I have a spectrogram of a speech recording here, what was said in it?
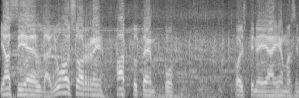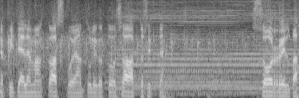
Ja sieltä Juho Sorri, hattutemppu. Koistinen jäi hieman sinne pitelemään kasvojaan. Tuliko tuo saatto sitten Sorrilta?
